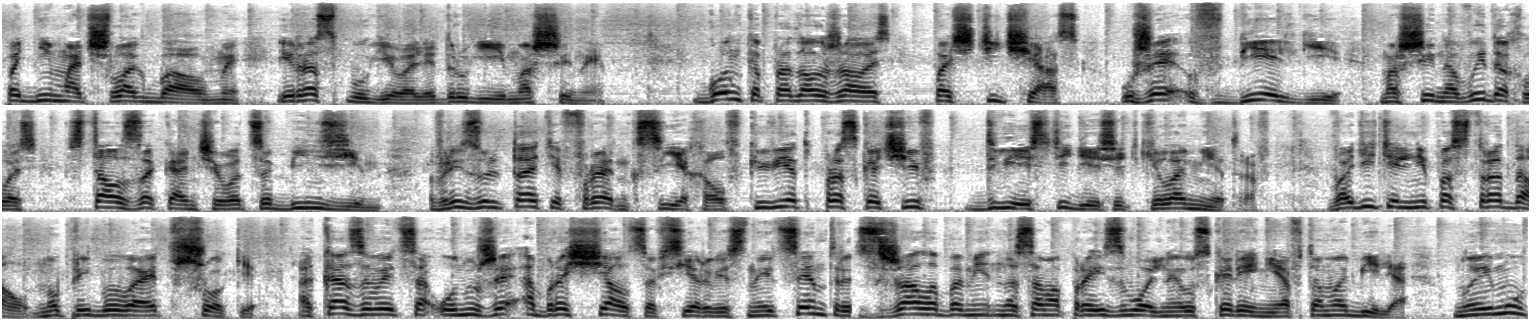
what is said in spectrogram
поднимать шлагбаумы и распугивали другие машины. Гонка продолжалась почти час. Уже в Бельгии машина выдохлась, стал заканчиваться бензин. В результате Фрэнк съехал в кювет, проскочив 210 километров. Водитель не пострадал, но пребывает в шоке. Оказывается, он уже обращался в сервисные центры с жалобами на самопроизвольное ускорение автомобиля, но ему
